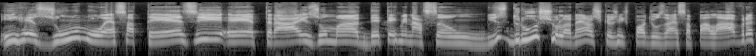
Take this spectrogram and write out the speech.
Em resumo, essa tese é, traz uma determinação esdrúxula, né? Acho que a gente pode usar essa palavra,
